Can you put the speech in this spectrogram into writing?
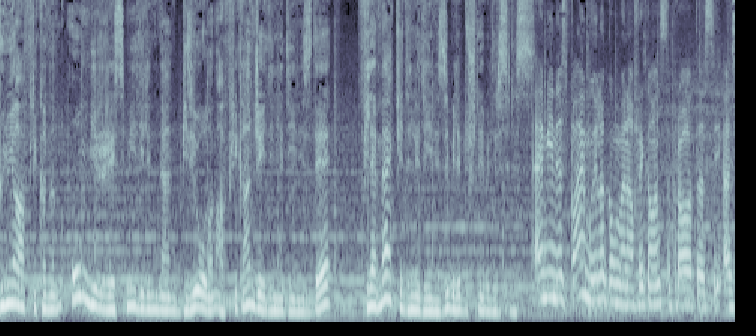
Güney Afrika'nın 11 resmi dilinden biri olan Afrikanca'yı dinlediğinizde Flemerke dinlediğinizi bile düşünebilirsiniz. I mean, is baie moeilik om in Afrikaans te praat as as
